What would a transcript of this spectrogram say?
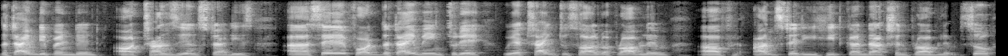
the time dependent or transient studies uh, say for the time being today we are trying to solve a problem of unsteady heat conduction problem. So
